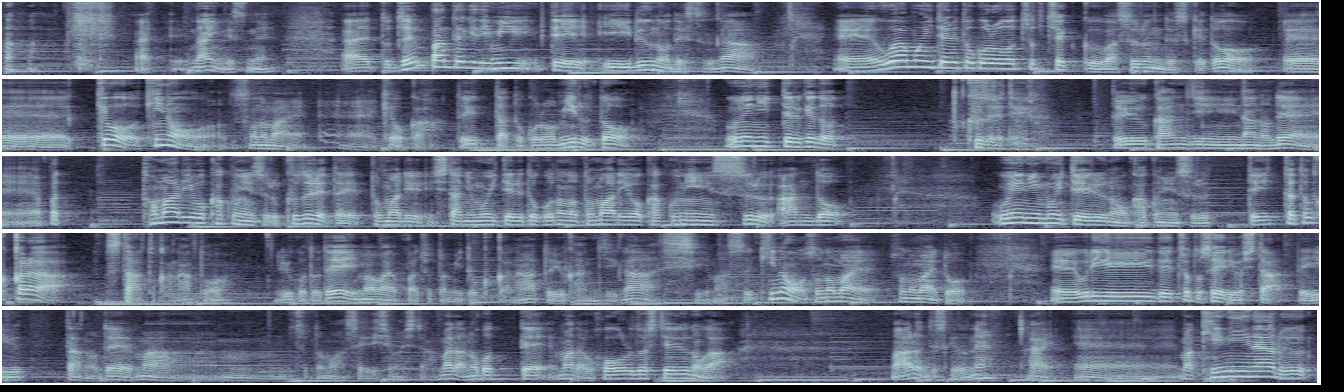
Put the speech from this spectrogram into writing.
はい、ないんですね。えっと、全般的に見ているのですが、えー、上向いてるところをちょっとチェックはするんですけど、えー、今日昨日その前、えー、今日かといったところを見ると上に行ってるけど崩れているという感じなのでやっぱ止まりを確認する崩れて止まり下に向いてるところの止まりを確認する上に向いているのを確認するっていったとこからスタートかなということで今はやっぱちょっと見とくかなという感じがします。昨日その前その前と、えー、売りでちょっと整理をしたって言ったのでまあ、うん、ちょっとまあ整理しました。まだ残ってまだホールドしているのが、まあ、あるんですけどね。はい、えー、まあ気になる、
